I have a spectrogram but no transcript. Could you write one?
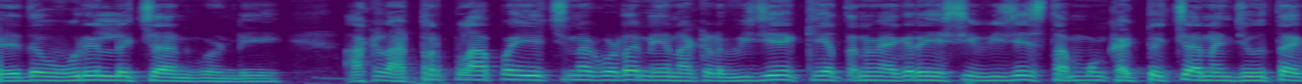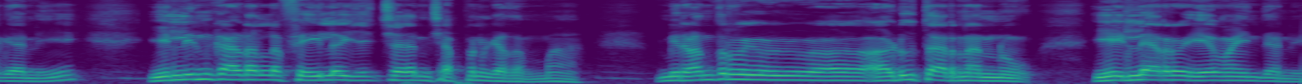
ఏదో ఊరెళ్ళి అనుకోండి అక్కడ అట్టర్ ప్లాప్ అయ్యి వచ్చినా కూడా నేను అక్కడ విజయ కీర్తనం ఎగరేసి విజయ స్తంభం కట్టి వచ్చానని చెబుతా కానీ వెళ్ళిన కాడల్లా ఫెయిల్ అయ్యి అని చెప్పను కదమ్మా. మీరందరూ అడుగుతారు నన్ను వెళ్ళారో ఏమైందని.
